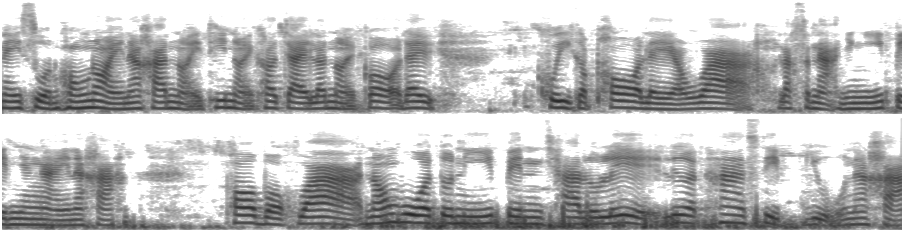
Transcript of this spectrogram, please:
ในส่วนของหน่อยนะคะ หน่อยที่หน่อยเข้าใจแล้วหน่อยก็ได้คุยกับพ่อแล้วว่าลักษณะอย่างนี้เป็นยังไงนะคะ พ่อบอกว่าน้องวัวตัวนี้เป็นชาโลเล่เลือด 50 อยู่นะคะ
